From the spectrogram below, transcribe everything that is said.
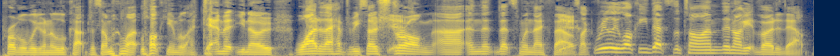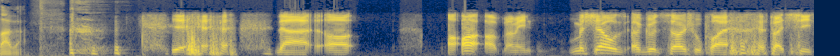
probably going to look up to someone like Lockie and be like, damn it, you know, why do they have to be so strong? Uh, and that, that's when they fail. Yeah. It's like, really, Lockie, that's the time. Then I get voted out, bugger. Yeah, nah. Uh, I, I, I mean, Michelle's a good social player, but she's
